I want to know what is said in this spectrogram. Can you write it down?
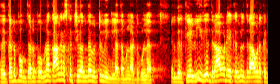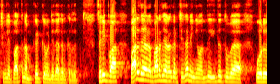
அதை தடுப்போம் தடுப்போம்னா காங்கிரஸ் கட்சி வந்தால் விட்டுருவீங்களா தமிழ்நாட்டுக்குள்ளே? என்கிற கேள்வி இதே திராவிட இயக்கங்கள் திராவிட கட்சிகளை பார்த்து நாம் கேட்க வேண்டியதாக இருக்கிறது. சரிப்பா பாரதிய பாரதிய ஜனதா கட்சி தான் நீங்கள் வந்து இந்துத்துவ ஒரு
